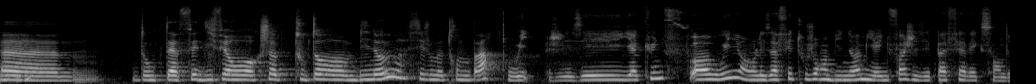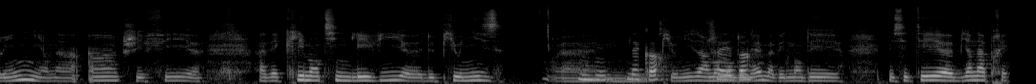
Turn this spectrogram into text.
Euh, donc, tu as fait différents workshops tout en binôme, si je ne me trompe pas Oui, je les ai... il y a qu'une fois. Ah oui, on les a fait toujours en binôme. Il y a une fois, je ne les ai pas fait avec Sandrine. Il y en a un que j'ai fait euh, avec Clémentine Lévy euh, de Pionise. Mhm, d'accord. Pionise, à un moment donné, elle m'avait demandé. Mais c'était bien après.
